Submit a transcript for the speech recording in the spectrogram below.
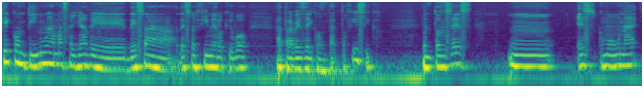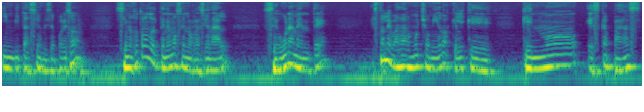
¿Qué continúa más allá de, de esa, de eso efímero que hubo a través del contacto físico? Entonces, mm, es como una invitación, dice. Por eso, si nosotros nos detenemos en lo racional, seguramente esto le va a dar mucho miedo a aquel que, que no es capaz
